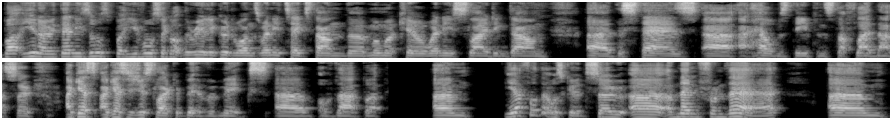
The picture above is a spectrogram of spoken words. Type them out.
But you know, then he's also, but you've also got the really good ones when he takes down the Mumakil, when he's sliding down uh, the stairs uh, at Helm's Deep and stuff like that. So I guess, I guess it's just like a bit of a mix uh, of that. But um, yeah, I thought that was good. So uh, and then from there, um,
